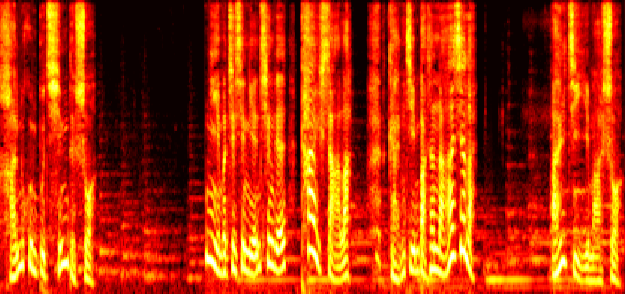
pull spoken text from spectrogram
含混不清地说：“你们这些年轻人太傻了，赶紧把它拿下来。”埃及姨妈说：“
